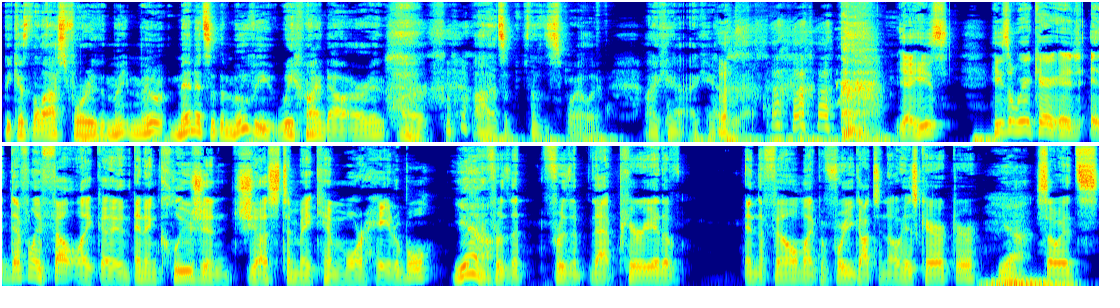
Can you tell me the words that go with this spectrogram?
because the last 40 of the mo- mo- minutes of the movie we find out are are ah, that's, a, that's a spoiler i can't i can't do that yeah, he's he's a weird character. It, it definitely felt like a, an inclusion just to make him more hateable yeah for the for the that period of in the film, like before you got to know his character. yeah So it's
